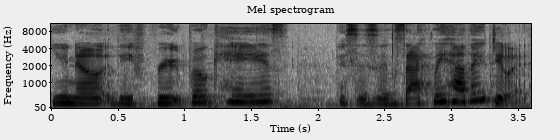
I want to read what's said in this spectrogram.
You know, the fruit bouquets. This is exactly how they do it.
